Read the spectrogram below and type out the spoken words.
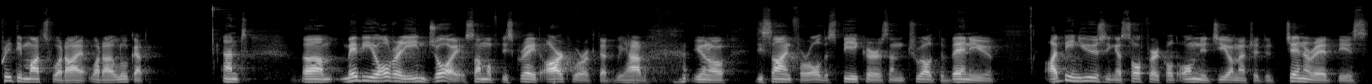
pretty much what I, what I look at. And um, maybe you already enjoy some of this great artwork that we have, you know, designed for all the speakers and throughout the venue. I've been using a software called Omni Geometry to generate these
